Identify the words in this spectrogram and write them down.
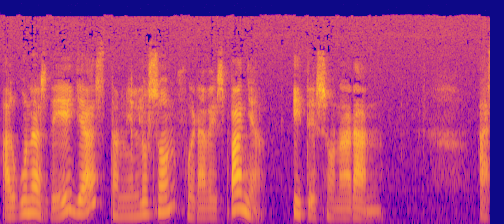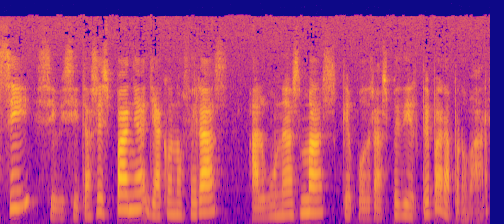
Algunas de ellas también lo son fuera de España y te sonarán. Así, si visitas España ya conocerás algunas más que podrás pedirte para probar.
